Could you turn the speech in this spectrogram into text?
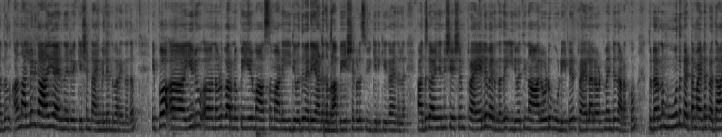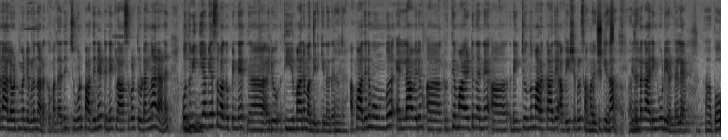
അതും അത് നല്ലൊരു കാര്യമായിരുന്നു ഒരു വെക്കേഷൻ ടൈമിൽ എന്ന് പറയുന്നത്. ഇപ്പോൾ ഈ ഒരു നമ്മൾ പറഞ്ഞു ഇപ്പോൾ ഈ ഒരു മാസമാണ് ഇരുപത് വരെയാണ് നമ്മൾ അപേക്ഷകൾ സ്വീകരിക്കുക എന്നുള്ളത്. അത് കഴിഞ്ഞതിന് ശേഷം ട്രയൽ വരുന്നത് ഇരുപത്തിനാലോട് കൂടിയിട്ട് ട്രയൽ അലോട്ട്മെന്റ് നടക്കും. തുടർന്ന് മൂന്ന് ഘട്ടമായിട്ട് പ്രധാന അലോട്ട്മെന്റുകൾ നടക്കും. അതായത് ജൂൺ പതിനെട്ടിന് ക്ലാസ്സുകൾ തുടങ്ങാനാണ് പൊതുവിദ്യാഭ്യാസ വകുപ്പിന്റെ ഒരു തീരുമാനം വന്നിരിക്കുന്നത്. അപ്പോൾ അതിനു മുമ്പ് എല്ലാവരും കൃത്യമായിട്ട് തന്നെ ഡേറ്റ് ഒന്നും മറക്കാതെ അപേക്ഷകൾ സമർപ്പിക്കുക എന്നുള്ള കാര്യം കൂടിയുണ്ട് അല്ലേ? അപ്പോൾ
